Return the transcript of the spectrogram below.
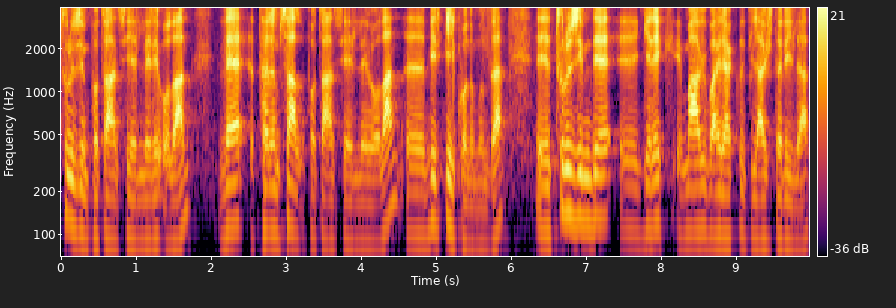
turizm potansiyelleri olan ve tarımsal potansiyelleri olan e, bir il konumunda. E, Turizmde e, gerek mavi bayraklı plajlarıyla,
